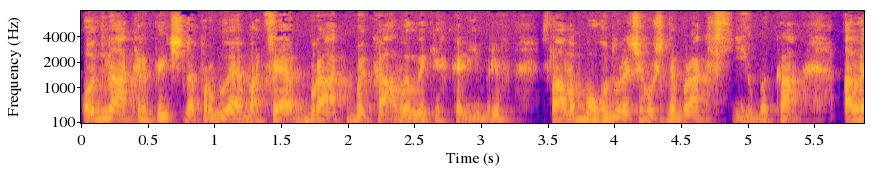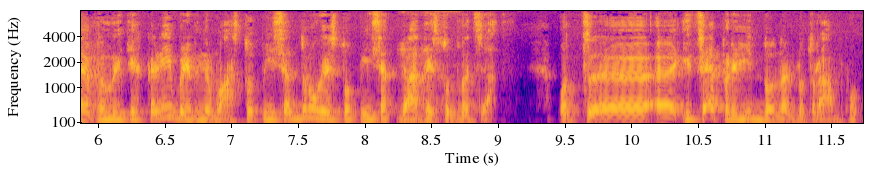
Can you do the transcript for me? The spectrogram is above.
Одна критична проблема це брак БК великих калібрів. Слава Богу, до речі, хоч не брак всіх БК, але великих калібрів нема 152, 155, 120. От е, е, і це привіт Дональду Трампу.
